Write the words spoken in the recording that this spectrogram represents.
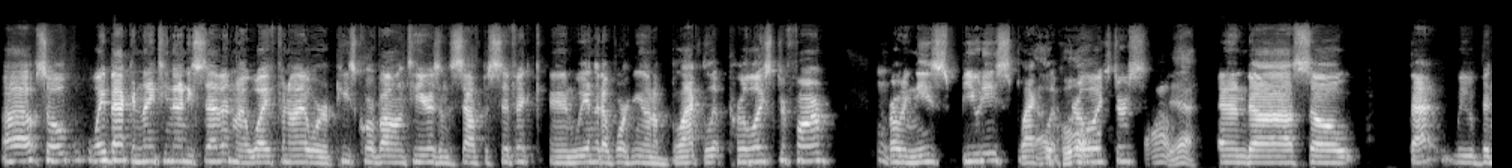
Uh, so way back in 1997, my wife and I were Peace Corps volunteers in the South Pacific, and we ended up working on a black lip pearl oyster farm, hmm. growing these beauties, black oh, lip cool. pearl oysters. Wow. Yeah. And uh, so that we've been,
